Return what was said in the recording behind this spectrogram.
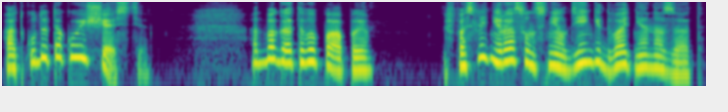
Откуда такое счастье? От богатого папы. В последний раз он снял деньги два дня назад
